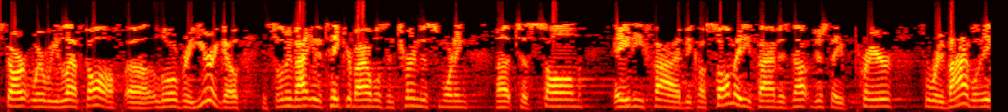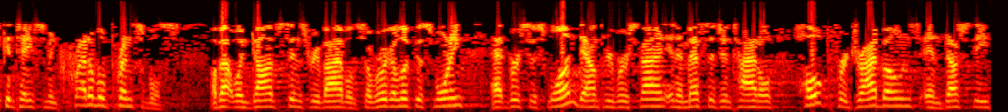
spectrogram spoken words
start where we left off uh, a little over a year ago. And so let me invite you to take your Bibles and turn this morning uh, to Psalm 85 because Psalm 85 is not just a prayer for revival, it contains some incredible principles about when God sends revival. So we're going to look this morning at verses 1 down through verse 9 in a message entitled Hope for Dry Bones and Dusty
